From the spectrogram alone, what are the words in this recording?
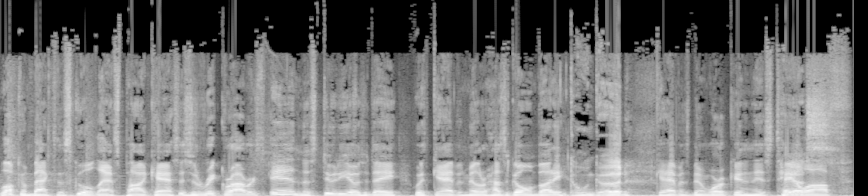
Welcome back to the School of Laughs podcast. This is Rick Roberts in the studio today with Gavin Miller. How's it going, buddy? Going good. Gavin's been working his tail Yes. off,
